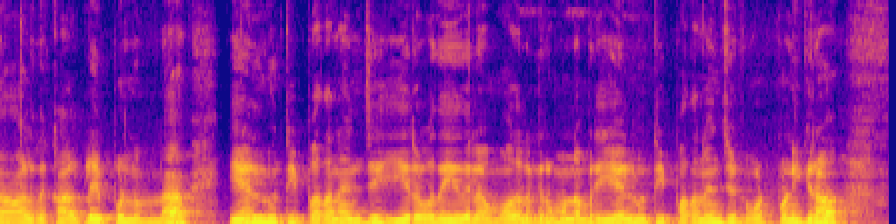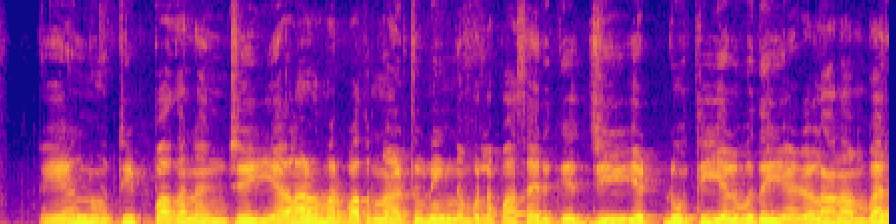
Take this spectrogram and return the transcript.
நாலு கால்குலேட் பண்ணோம்னா ஏழ்நூற்றி பதினஞ்சு இருபது. இதில் முதலுக்கு மூணு நம்பர் ஏழ்நூற்றி பதினஞ்சு நோட் பண்ணிக்கிறோம். ஏழ்நூற்றி பதினஞ்சு. ஏழாம் நம்பர் பார்த்தோம்னா அடுத்த வினிங் நம்பரில் பாஸ் ஆகிருக்கு ஜி எட்நூற்றி எழுபது ஏழாம் நம்பர்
